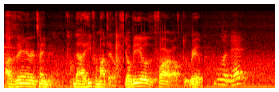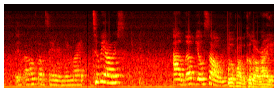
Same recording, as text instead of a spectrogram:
Isaiah Entertainment. Nah, he from my tails. Your videos is far off the rib. Lynette. If I hope I'm saying her name right. To be honest, I love your song. We'll pop a clip out right.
